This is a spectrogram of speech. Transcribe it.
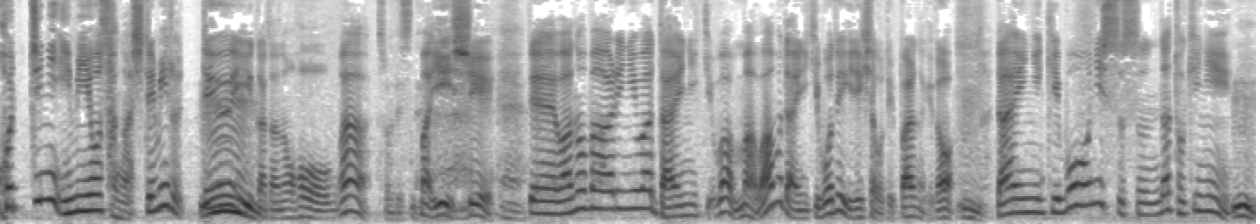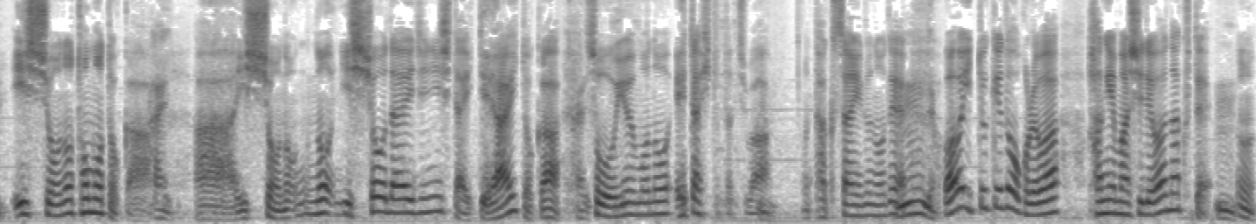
こっちに意味を探してみるっていう言い方の方が、そうですね。まあいいし、えで和の周りには第二希望まあ和も第二希望で生きたこといっぱいあるんだけど、うん。第二希望に進んだ時に、うん。一生の友とか、はい。あー一生のの一生大事にしたい出会いとか、はい。そういうものを得た人たちは、たくさんいるので、和は言っとくけどこれは励ましではなくて、うん。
